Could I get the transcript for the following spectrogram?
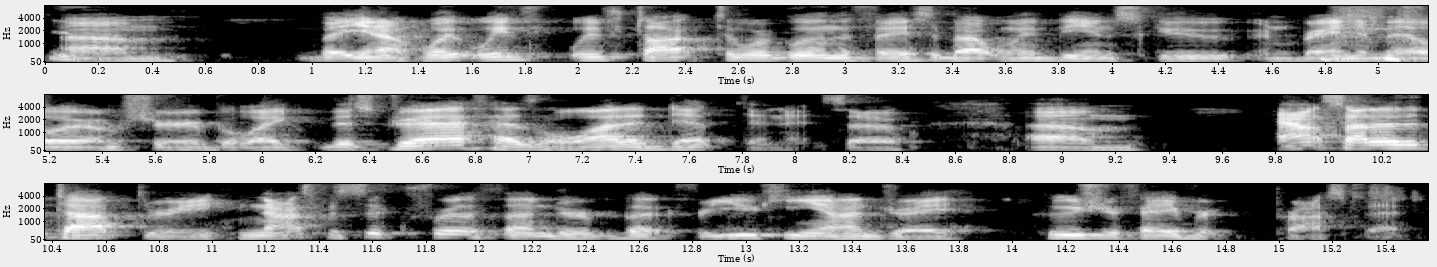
Yeah. Um, but you know, we, have we've, we've talked till we're blue in the face about Wemby and Scoot and Brandon Miller, I'm sure, but like this draft has a lot of depth in it. So, um, outside of the top three, not specific for the Thunder, but for you, Keandre, who's your favorite prospect?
